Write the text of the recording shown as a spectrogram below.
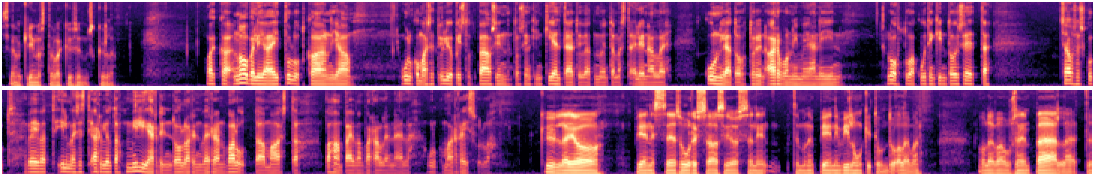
se on kiinnostava kysymys kyllä. Vaikka Nobelia ei tullutkaan ja ulkomaiset yliopistot pääosin tosiaankin kieltäytyivät myöntämästä Elenalle kunniatohtorin arvonimeä, niin lohtua kuitenkin toi se, että Ceausescut veivät ilmeisesti arviolta miljardin dollarin verran valuuttaa maasta pahan päivän varalle näillä ulkomaan reissuilla. Kyllä joo, pienissä ja suurissa asioissa niin semmoinen pieni vilunki tuntuu olevan oleva usein päällä. Että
